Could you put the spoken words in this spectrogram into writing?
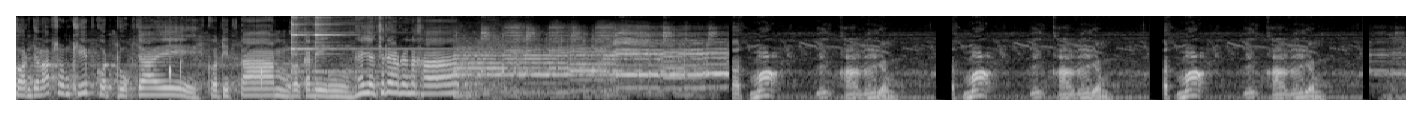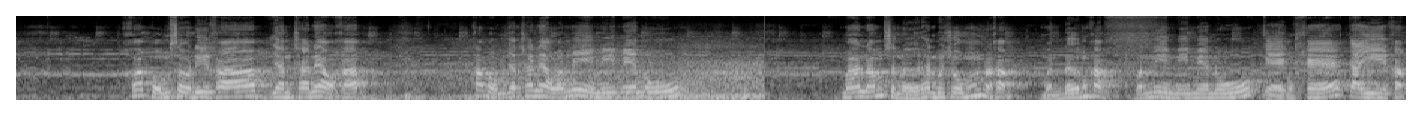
ก่อนจะรับชมคลิปกดถูกใจ กดติดตาม กดกระดิ่ง ให้ยันชาแนลด้วยนะครับเหมาะเด็ดขาดเลยเยี่ยมเหมาะเด็ดขาดเลยเยี่ยมเหมาะ เด็ดขาดเลยเยี่ยมครับผมสวัสดีครับ ยันชาแนลครับ ครับผมยันชาแนลวันนี้มีเมนู มานำเสนอท่านผู้ชมนะครับ เหมือนเดิมครับ วันนี้มีเมนูแกงแค่ไก่ครับ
